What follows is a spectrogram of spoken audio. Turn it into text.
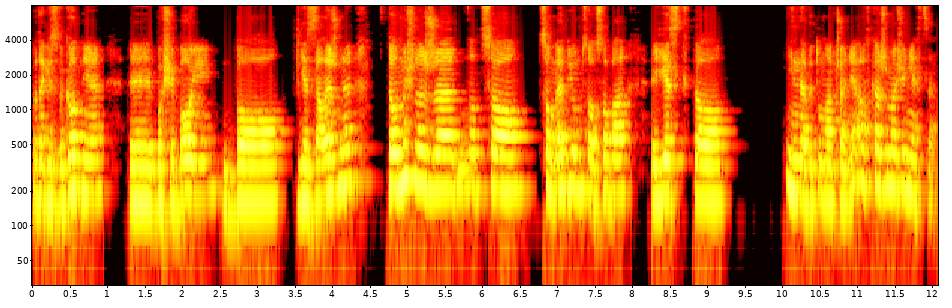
bo tak jest wygodnie, y, bo się boi, bo jest zależny. To myślę, że no co, co medium, co osoba jest to inne wytłumaczenie, ale w każdym razie nie chcę.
